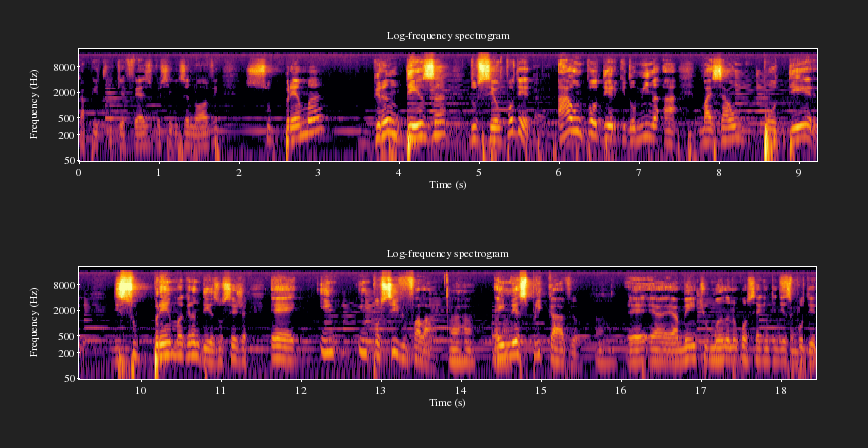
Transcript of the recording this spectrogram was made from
capítulo de Efésios, versículo 19, suprema grandeza do seu poder. Há um poder que domina a, mas há um poder de suprema grandeza, ou seja, é im- impossível falar, é inexplicável. aham. É, é- a mente humana não consegue entender esse Sim, poder.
